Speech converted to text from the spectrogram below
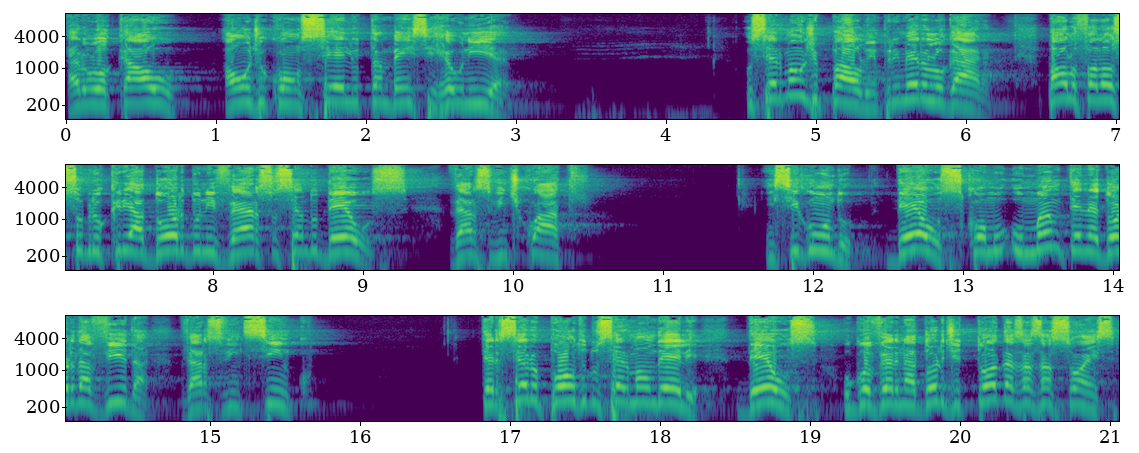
Era um local onde o conselho também se reunia. O sermão de Paulo, em primeiro lugar, Paulo falou sobre o Criador do universo sendo Deus, verso 24. Em segundo, Deus como o mantenedor da vida, verso 25. Terceiro ponto do sermão dele, Deus, o governador de todas as nações,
